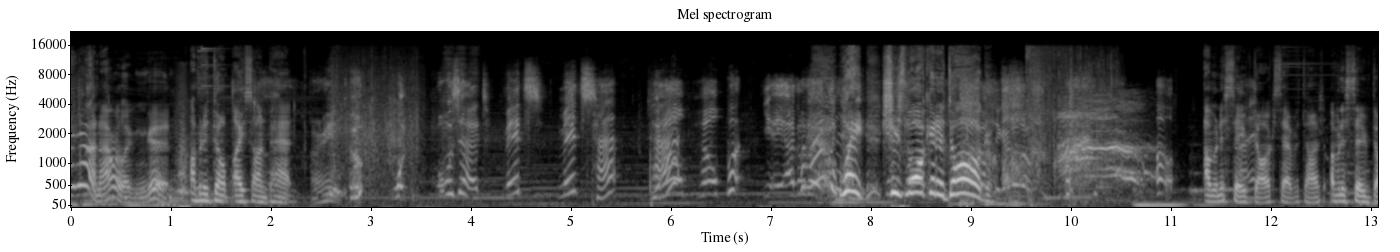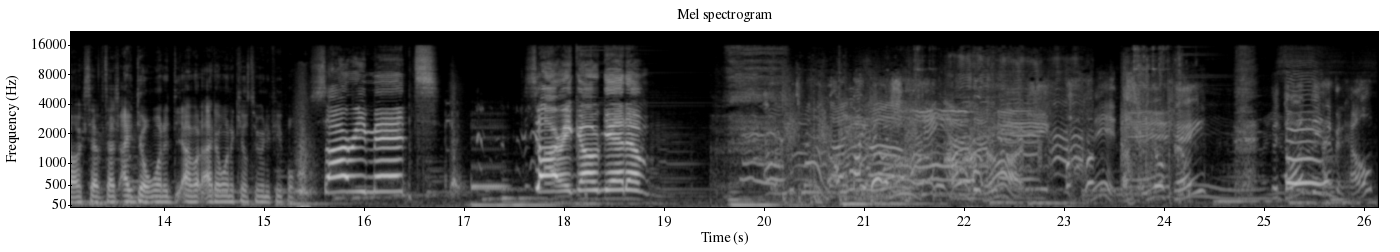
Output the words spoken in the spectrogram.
we go. Now we're looking good. I'm gonna dump ice on Pat. All right. what? What was that? Mitz? Mitz? Pat? Pat? Help! Help! What? Yeah, I don't know. Wait, she's walking a dog. I'm gonna save dog sabotage. I'm gonna save dog sabotage. I don't want to. I don't want to kill too many people. Sorry, Mitz. Sorry, go get him. What's wrong? Oh, oh my gosh. Oh my gosh. Mitch, are you okay? The dog didn't even help?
